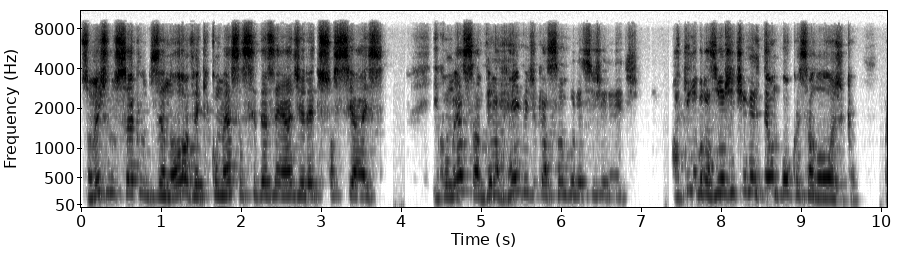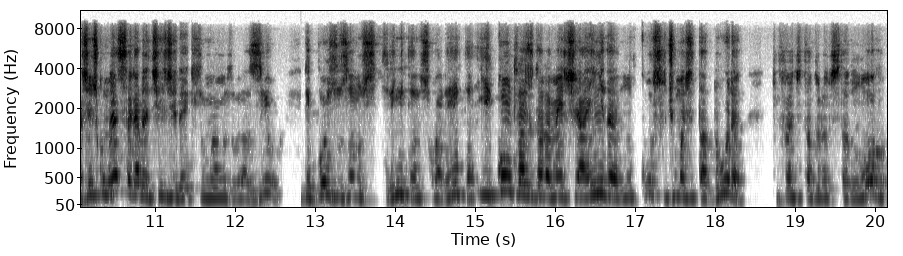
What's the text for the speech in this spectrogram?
Somente no século XIX é que começa a se desenhar direitos sociais e começa a haver a reivindicação por esses direitos. Aqui no Brasil, a gente inverteu um pouco essa lógica. A gente começa a garantir direitos humanos no Brasil depois dos anos 30, anos 40, e contraditoriamente ainda no curso de uma ditadura, que foi a ditadura do Estado Novo,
